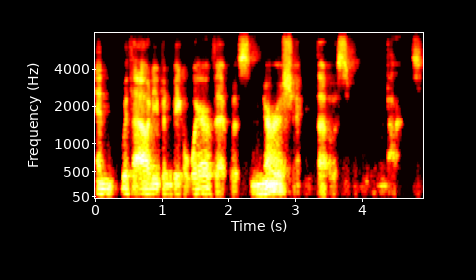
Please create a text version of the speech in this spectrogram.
And without even being aware of it, was nourishing those parts.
